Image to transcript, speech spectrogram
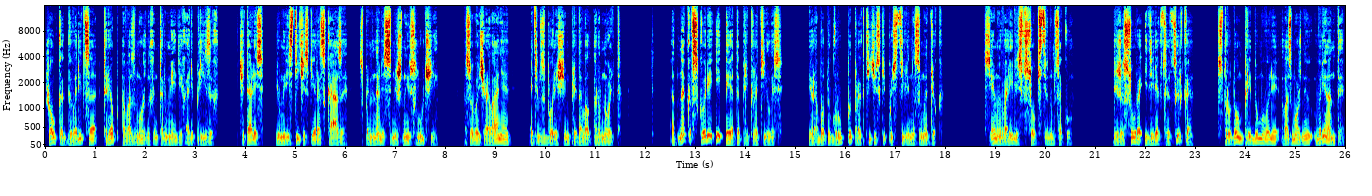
шел, как говорится, треп о возможных интермедиях, о репризах, читались юмористические рассказы, вспоминались смешные случаи. Особое очарование этим сборищем придавал Арнольд. Однако вскоре и это прекратилось, и работу группы практически пустили на самотек. Все мы варились в собственном соку. Режиссура и дирекция цирка с трудом придумывали возможные варианты,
